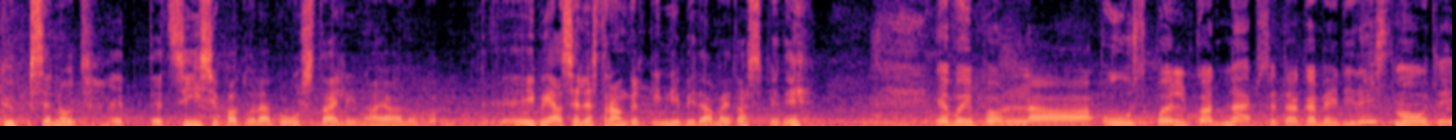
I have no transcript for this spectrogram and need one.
küpsenud, et, et siis juba tuleb uus Tallinna ajalugu. ei pea sellest rangelt kinni pidama edaspidi ja võib-olla uus põlvkond näeb seda ka veidi teistmoodi.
